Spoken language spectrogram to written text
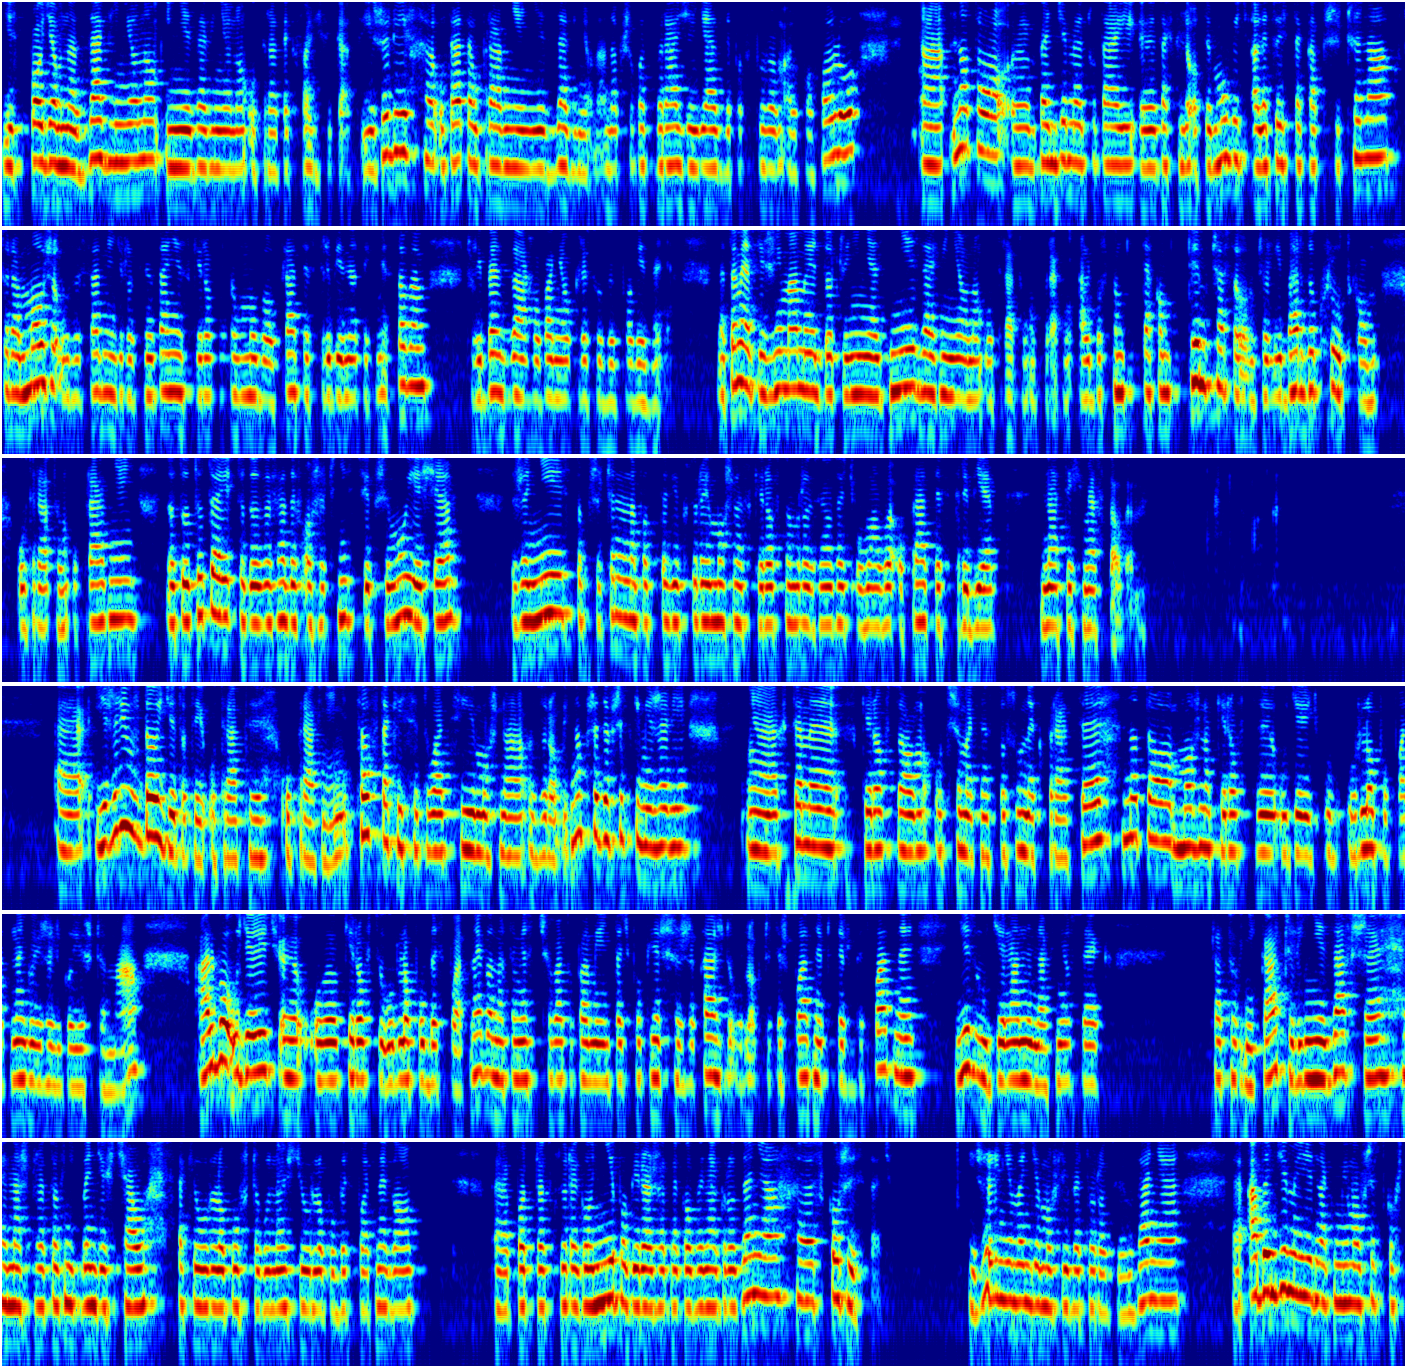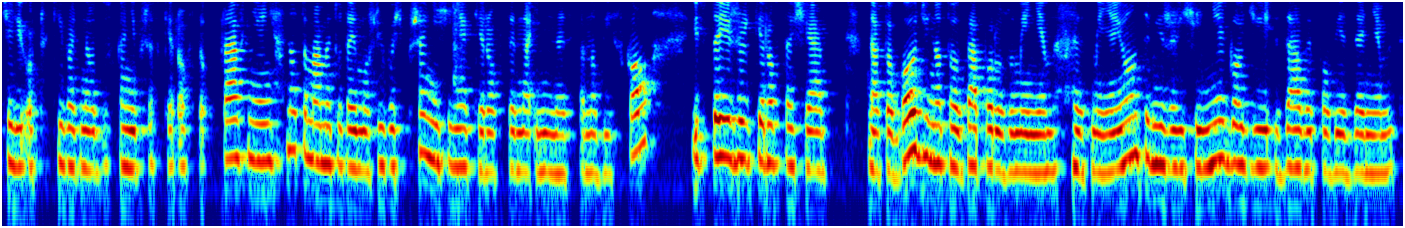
jest podział na zawinioną i niezawinioną utratę kwalifikacji. Jeżeli e, utrata uprawnień jest zawiniona, na przykład w razie jazdy pod wpływem alkoholu, no to y, będziemy tutaj y, za chwilę o tym mówić, ale to jest taka przyczyna, która może uzasadniać rozwiązanie z kierowcą umowy o pracę w trybie natychmiastowym, czyli bez zachowania okresu wypowiedzenia. Natomiast jeżeli mamy do czynienia z niezawinioną utratą uprawnień albo z tą taką tymczasową, czyli bardzo krótką utratą uprawnień, no to tutaj co do zasady w orzecznictwie przyjmuje się, że nie jest to przyczyna, na podstawie której można z kierowcą rozwiązać umowę o pracę w trybie natychmiastowym. E, jeżeli już dojdzie do tej utraty uprawnień, co w takiej sytuacji można zrobić? No przede wszystkim, jeżeli e, chcemy z kierowcą utrzymać ten stosunek pracy, no to można kierowcy udzielić urlopu płatnego, jeżeli go jeszcze ma, albo udzielić e, kierowcy urlopu bezpłatnego. Natomiast trzeba tu pamiętać po pierwsze, że każdy urlop, czy też płatny, czy też bezpłatny, jest udzielany na wniosek pracownika, czyli nie zawsze nasz pracownik będzie chciał z takiego urlopu, w szczególności urlopu bezpłatnego, e, podczas którego nie pobiera żadnego wynagrodzenia, e, skorzystać. Jeżeli nie będzie możliwe to rozwiązanie, a będziemy jednak mimo wszystko chcieli oczekiwać na odzyskanie przez kierowcę uprawnień, no to mamy tutaj możliwość przeniesienia kierowcy na inne stanowisko. I tutaj, jeżeli kierowca się na to godzi, no to za porozumieniem zmieniającym, jeżeli się nie godzi, za wypowiedzeniem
